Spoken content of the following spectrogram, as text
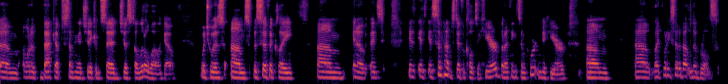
um, I want to back up to something that Jacob said just a little while ago, which was um, specifically, um, you know, it's, it, it's sometimes difficult to hear, but I think it's important to hear. Um, uh, like what he said about liberals,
